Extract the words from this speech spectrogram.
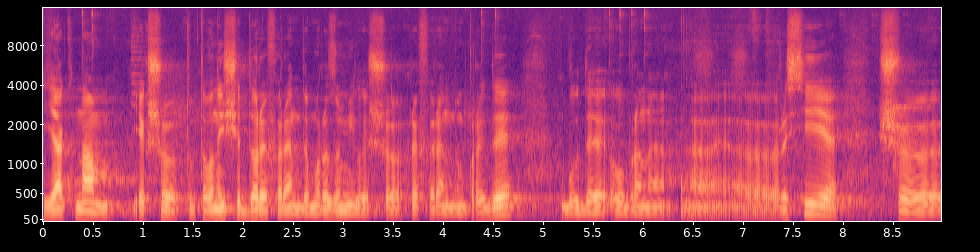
як нам, якщо, тобто вони ще до референдуму розуміли, що референдум пройде, буде обрана е, е, Росія, що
